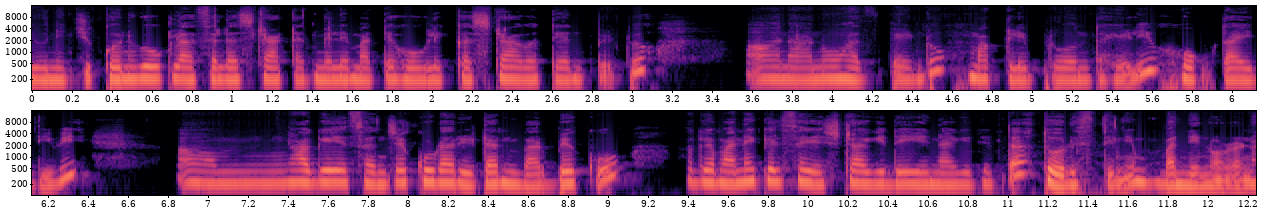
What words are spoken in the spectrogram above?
ಇವನಿಗೆ ಚಿಕ್ಕನಿಗೂ ಕ್ಲಾಸೆಲ್ಲ ಸ್ಟಾರ್ಟ್ ಆದಮೇಲೆ ಮತ್ತೆ ಹೋಗ್ಲಿಕ್ಕೆ ಕಷ್ಟ ಆಗುತ್ತೆ ಅಂದ್ಬಿಟ್ಟು ನಾನು ಹಸ್ಬೆಂಡು ಮಕ್ಕಳಿಬ್ರು ಅಂತ ಹೇಳಿ ಹೋಗ್ತಾ ಇದ್ದೀವಿ. ಹಾಗೆ ಸಂಜೆ ಕೂಡ ರಿಟರ್ನ್ ಬರಬೇಕು. ಹಾಗೆ ಮನೆ ಕೆಲಸ ಎಷ್ಟಾಗಿದೆ, ಏನಾಗಿದೆ ಅಂತ ತೋರಿಸ್ತೀನಿ. ಬನ್ನಿ ನೋಡೋಣ.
